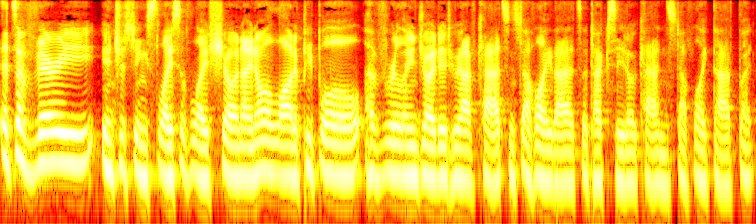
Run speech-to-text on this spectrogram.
it's a very interesting slice of life show, and I know a lot of people have really enjoyed it who have cats and stuff like that. It's a tuxedo cat and stuff like that. But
